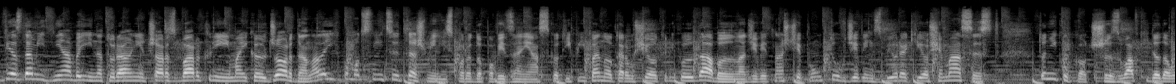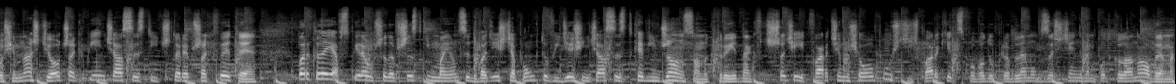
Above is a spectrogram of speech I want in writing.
Gwiazdami dnia byli naturalnie Charles Barkley i Michael Jordan, ale ich pomocnicy też mieli sporo do powiedzenia. Scottie Pippen otarł się o triple-double na 19 punktów, 9 zbiórek i 8 asyst. Toni Kukoc z ławki dodał 18 oczek, 5 asyst i 4 przechwyty. Barclaya wspierał przede wszystkim mający 20 punktów i 10 asyst Kevin Johnson, który jednak w trzeciej kwarcie musiał opuścić parkiet z powodu problemów ze ścięgnem podkolanowym.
